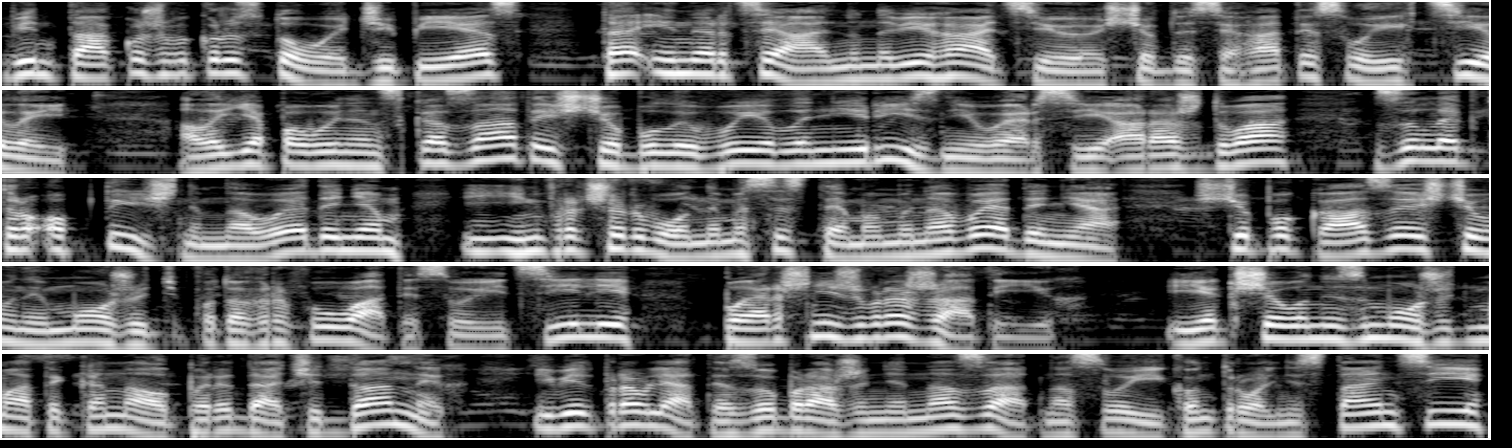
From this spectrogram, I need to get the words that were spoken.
він також використовує GPS та інерціальну навігацію, щоб досягати своїх цілей. Але я повинен сказати, що були виявлені різні версії Arash 2 з електрооптичним наведенням і інфрачервонними системами наведення, що показує, що вони можуть фотографувати свої цілі перш ніж вражати їх. І якщо вони зможуть мати канал передачі даних і відправляти зображення назад на свої контрольні станції,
